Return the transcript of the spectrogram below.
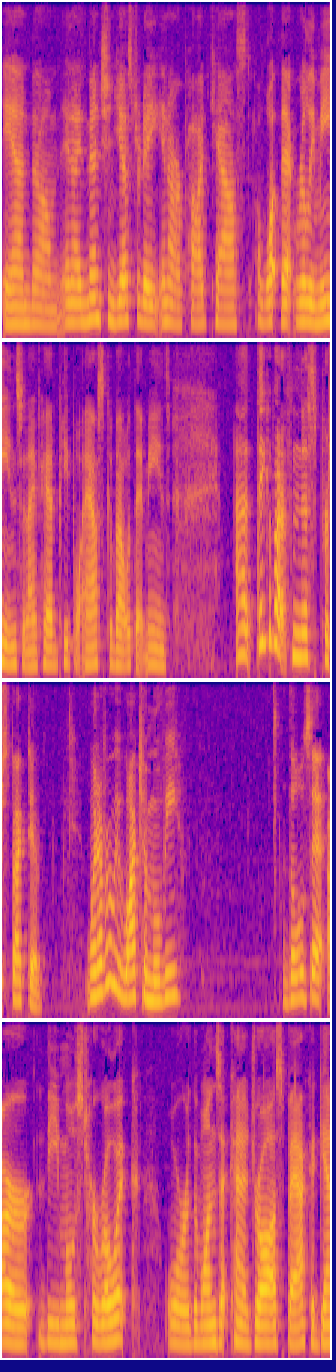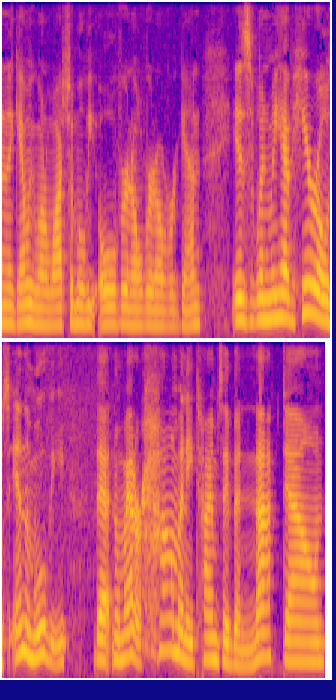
And um, and I mentioned yesterday in our podcast what that really means, and I've had people ask about what that means. Uh, think about it from this perspective. Whenever we watch a movie, those that are the most heroic or the ones that kind of draw us back again and again, we want to watch a movie over and over and over again, is when we have heroes in the movie that no matter how many times they've been knocked down,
